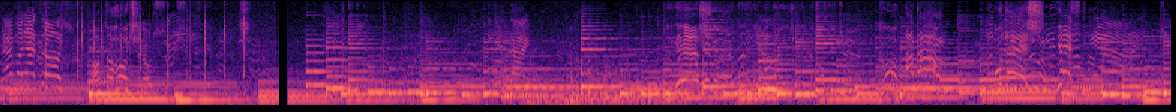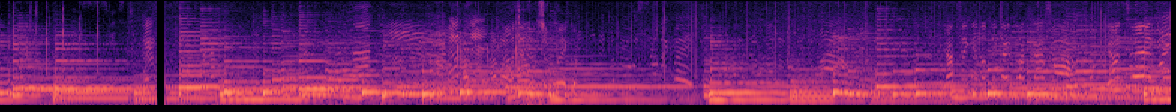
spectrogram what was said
Brawo Jacoś! O to chodzi, no. żebyś- Amen.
